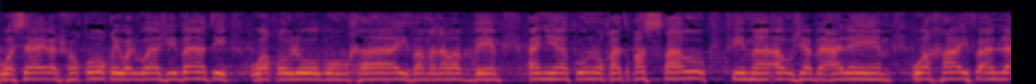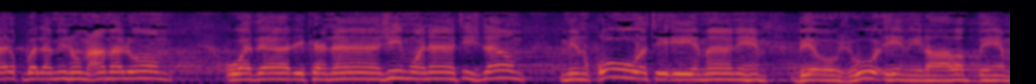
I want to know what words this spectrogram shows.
وسائر الحقوق والواجبات وقلوبهم خائفة من ربهم أن يكونوا قد قصروا فيما أوجب عليهم وخائف أن لا يقبل منهم عملهم. وذلك ناجم وناتج لهم من قوة إيمانهم برجوعهم إلى ربهم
